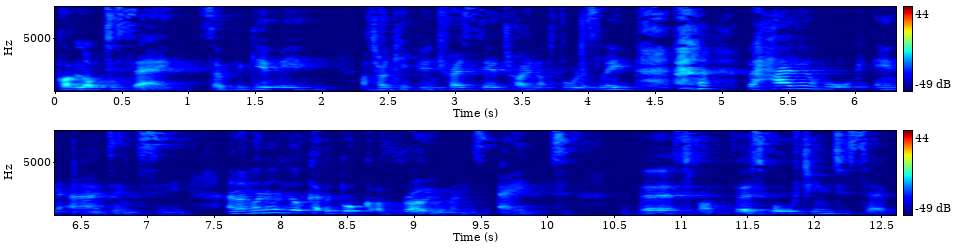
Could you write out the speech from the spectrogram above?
got a lot to say, so forgive me. I'll try to keep you interested, try not to fall asleep. but how do we walk in our identity? And I'm going to look at the book of Romans 8 verse, verse 14 to 7,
